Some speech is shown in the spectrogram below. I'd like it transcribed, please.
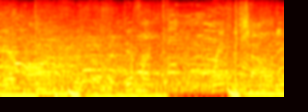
Amir Khan with a, a different ring mentality,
